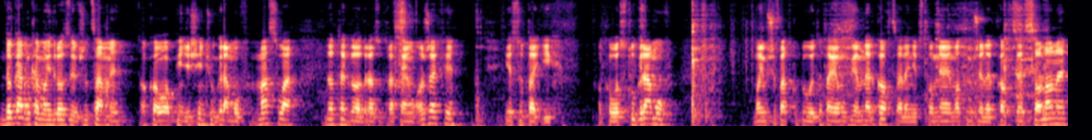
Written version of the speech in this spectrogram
Do garnka, moi drodzy, wrzucamy około 50 gramów masła. Do tego od razu trafiają orzechy. Jest tutaj ich około 100 gramów. W moim przypadku były to, tak jak mówiłem, nerkowce, ale nie wspomniałem o tym, że nerkowce solone.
